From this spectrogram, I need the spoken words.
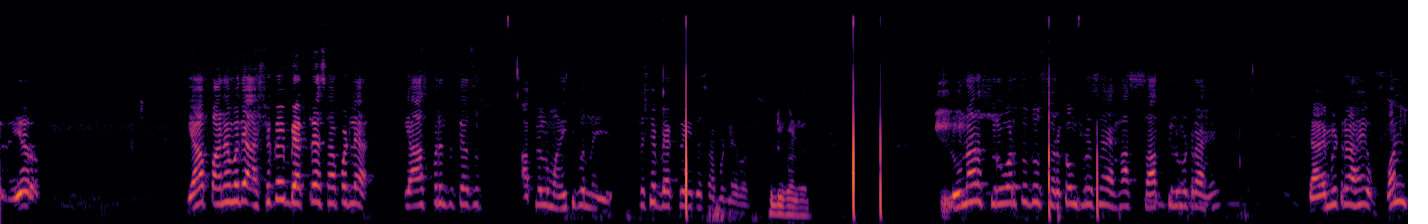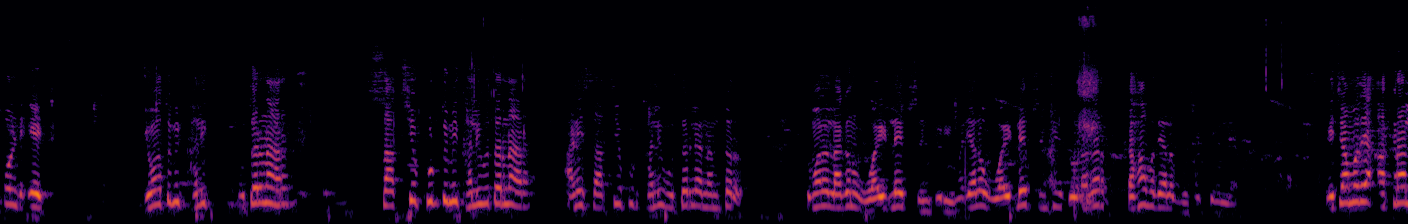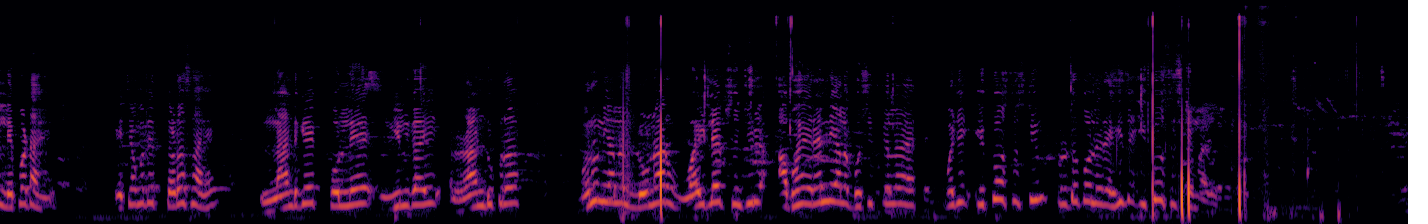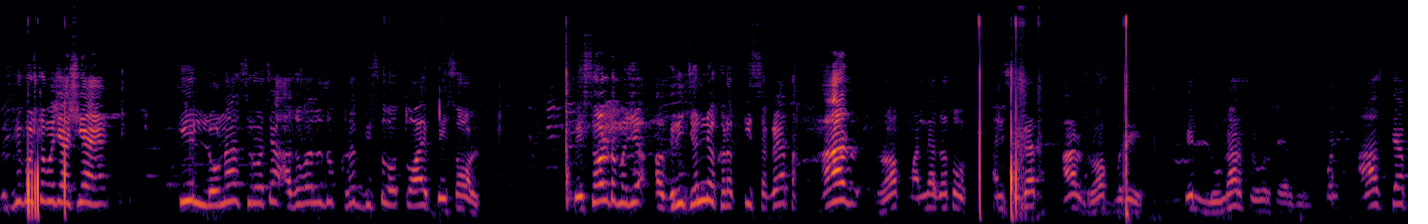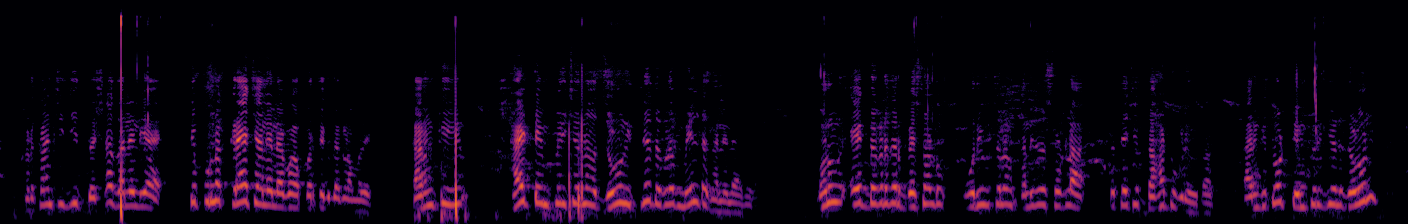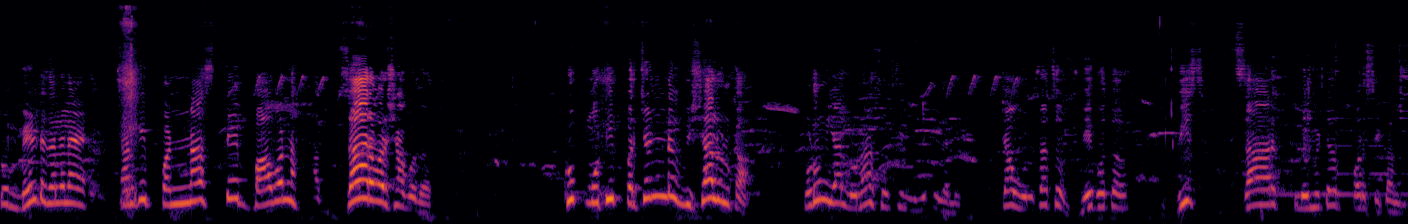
Very rare या पाण्यामध्ये अशा काही बॅक्टेरिया सापडल्या की आजपर्यंत त्याचं आपल्याला माहिती पण नाहीये. तसे बॅक्टेरिया इथे सापडले बघा. लोणार सरोवरचा जो सरकमफ्रस आहे हा सात किलोमीटर आहे. डायमीटर आहे वन पॉईंट एट जेव्हा तुम्ही खाली उतरणार सातशे फूट तुम्ही खाली उतरणार आणि सातशे फूट खाली उतरल्यानंतर तुम्हाला लागण वाईल्ड लाईफ सेंच्युरी म्हणजे याला वाईल्ड लाईफ सेंच्युरी दोन हजार दहा मध्ये याला घोषित केलेली आहे. याच्यामध्ये अकरा लेपट आहे. याच्यामध्ये तडस आहे. लांडगे कोल्हे नीलगाई रानडुकर म्हणून याला लोणार वाईल्ड लाईफ सेंच्युरी अभयारण्य याला घोषित केलं आहे. म्हणजे इकोसिस्टीम प्रोटोकॉल ही जे इकोसिस्टीम आहे दुसरी गोष्ट म्हणजे अशी आहे की लोणार सरोवरच्या आजूबाजूला जो खडक दिसतो तो आहे बेसॉल्ट बेसॉल्ट म्हणजे अग्निजन्य खडक की सगळ्यात हार्ड रॉक मानला जातो. आणि सगळ्यात हार्ड रॉकमध्ये हे लोणार सरोवर तयार झालं. पण आज दगडांची जी दशा झालेली आहे ते पूर्ण क्रॅच आलेलं आहे बघा प्रत्येक दगडामध्ये. कारण की हाय टेम्परेचरनं जळून इथले दगड मेल्ट झालेले आहे बघा. म्हणून एक दगड जर बेसॉल्ट वरी उचलून खाली जर सोडला तर त्याचे दहा तुकडे होतात. कारण की तो टेम्परेचर जळून तो मेल्ट झालेला आहे. कारण की पन्नास ते बावन्न हजार वर्ष अगोदर खूप मोठी प्रचंड विशाल उल्का पडून या लोणार सोडची निर्मिती झाली. त्या उल्काचं वेग होतं वीस हजार किलोमीटर पर सेकंद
